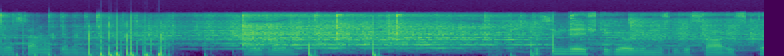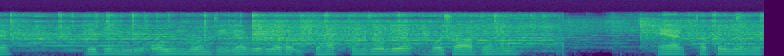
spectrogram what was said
göstermek önemli. İsim değişti gördüğünüz gibi sağ üstte. Dediğim gibi oyun boyunca ya bir ya da iki hakkınız oluyor. Boş harcamayın. Eğer takıldığınız,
